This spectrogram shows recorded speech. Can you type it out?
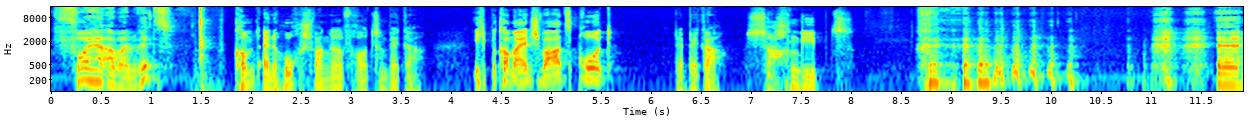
Vorher aber ein Witz. Kommt eine hochschwangere Frau zum Bäcker. Ich bekomme ein Schwarzbrot. Der Bäcker. Sachen gibt's. Äh,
